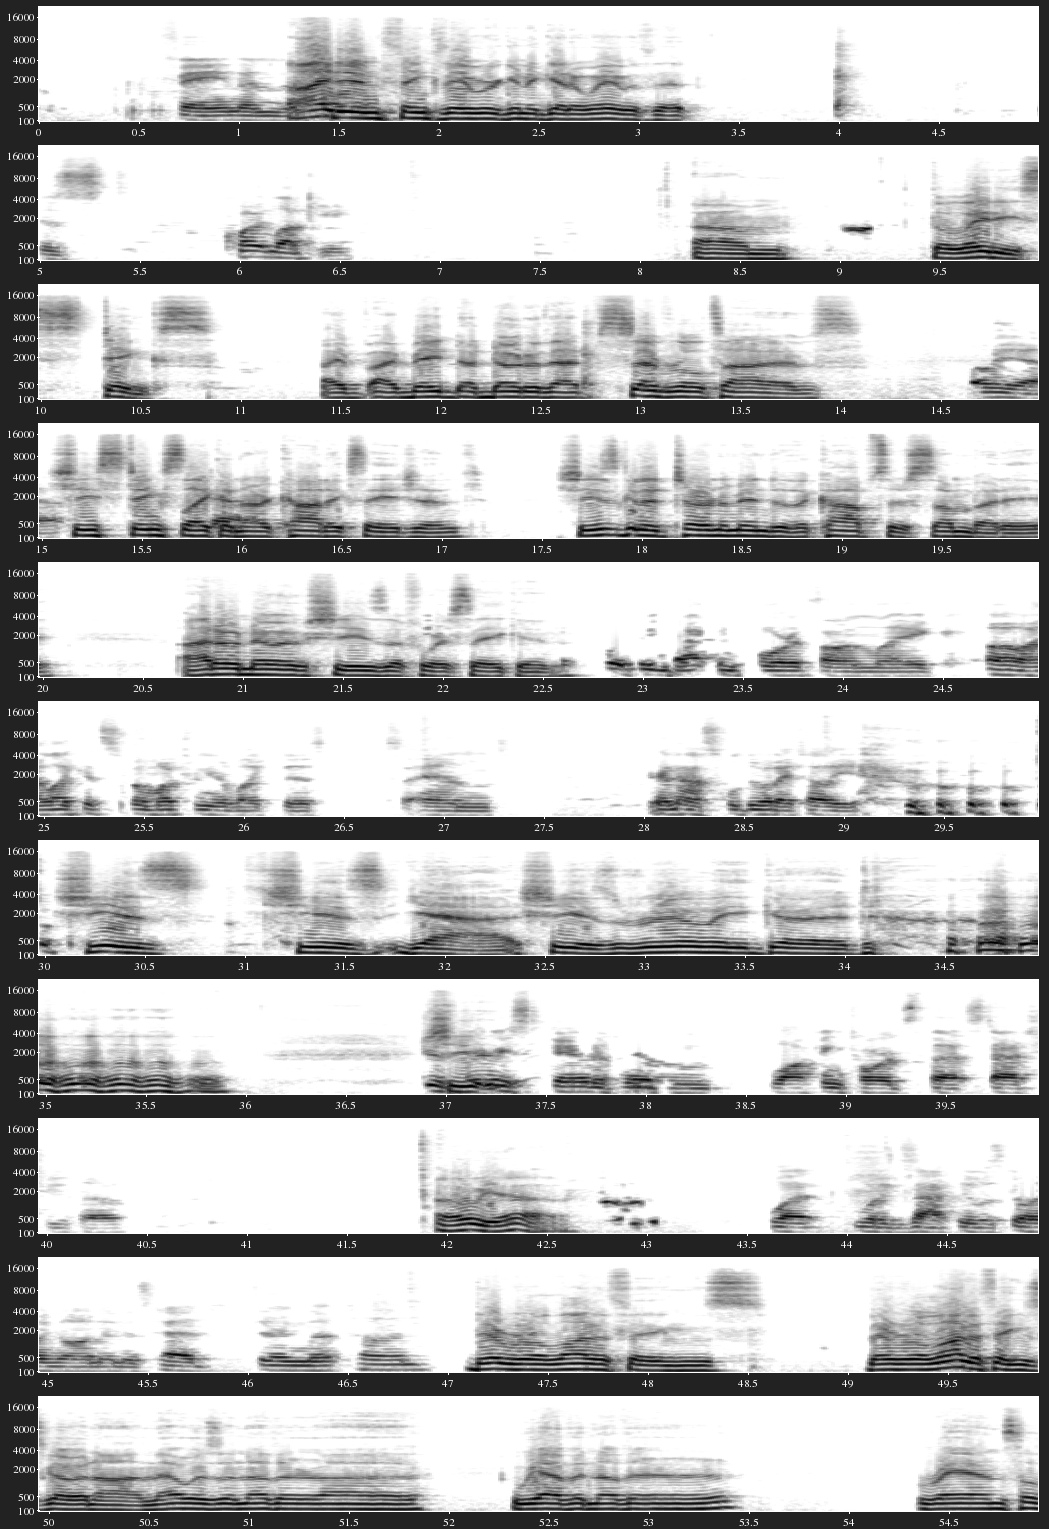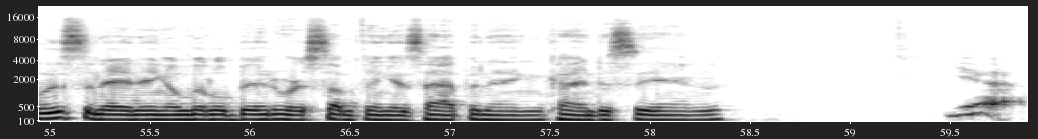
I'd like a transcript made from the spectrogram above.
Fain and I didn't think they were going to get away with it. Is quite lucky. Um, the lady stinks. I, I made a note of that several times. Oh yeah. She stinks like a narcotics agent. She's gonna turn him into the cops or somebody. I don't know if she's a Forsaken. flipping back and forth on like, oh, I like it so much when you're like this, and you're an asshole. Do what I tell you. She is. She is. Yeah, she is really good. She's She- very scared of him walking towards that statue, though. oh yeah, What what exactly was going on in his head during that time? there were a lot of things. There were a lot of things going on. That was another. uh We have another. Rand's hallucinating a little bit, or something is happening, kind of scene. Yeah,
